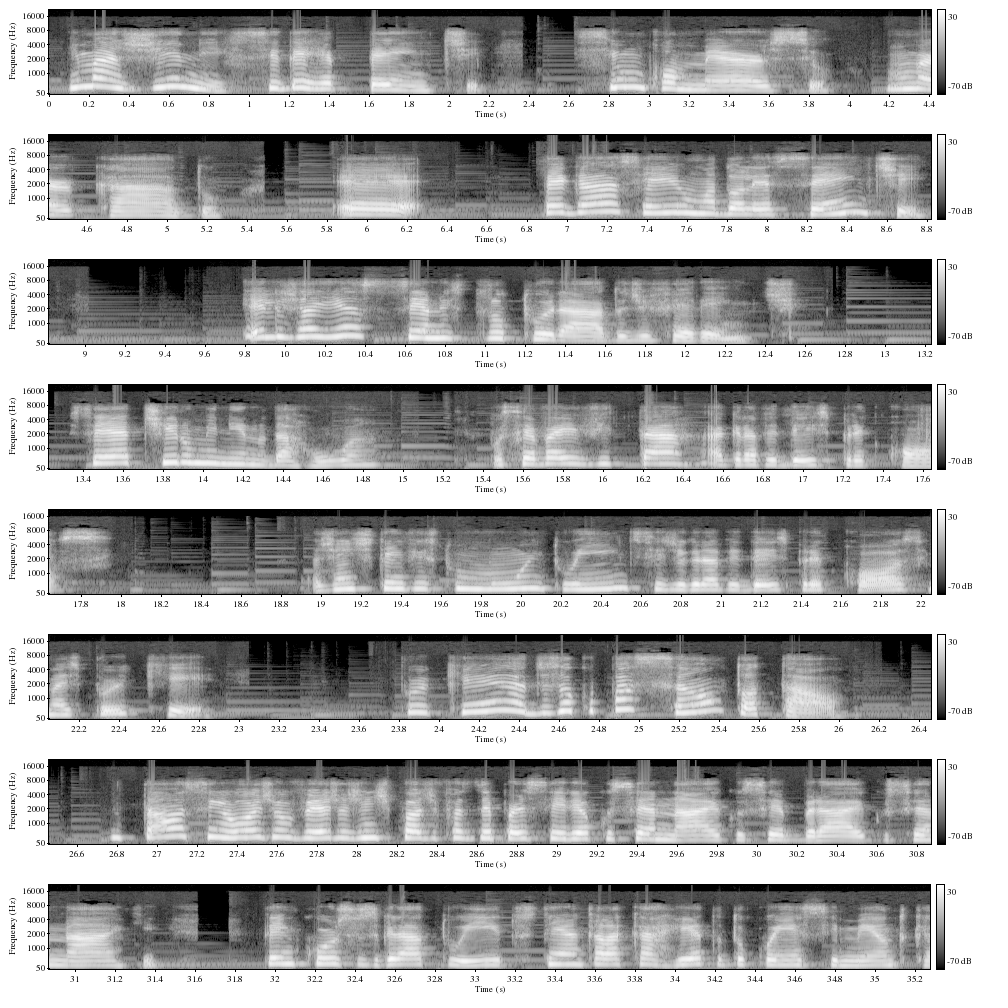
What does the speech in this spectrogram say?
Imagine se de repente, se um comércio, um mercado, é, pegasse aí um adolescente, ele já ia sendo estruturado diferente. Você tira o menino da rua, você vai evitar a gravidez precoce. A gente tem visto muito índice de gravidez precoce, mas por quê? Porque é a desocupação total. Então, assim, hoje eu vejo a gente pode fazer parceria com o Senai, com o Sebrae, com o Senac. Tem cursos gratuitos, tem aquela carreta do conhecimento que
